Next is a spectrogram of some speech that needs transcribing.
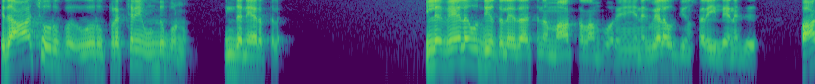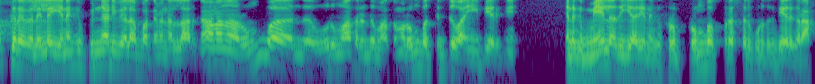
ஏதாச்சும் ஒரு ஒரு பிரச்சனையை உண்டு பண்ணும் இந்த நேரத்துல. இல்ல வேலை உத்தியோகத்துல ஏதாச்சும் நான் மாத்தலாம் போறேன் எனக்கு வேலை உத்தியோகம் சரியில்லை எனக்கு பாக்குற வேலையில எனக்கு பின்னாடி வேலை பார்த்தவன் நல்லா இருக்கும். ஆனா நான் ரொம்ப இந்த ஒரு மாசம் ரெண்டு மாசமா ரொம்ப திட்டு வாங்கிட்டே இருக்கேன். எனக்கு மேல் அதிகாரி எனக்கு ரொம்ப ப்ரெஷர் கொடுத்துக்கிட்டே இருக்கிறான்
